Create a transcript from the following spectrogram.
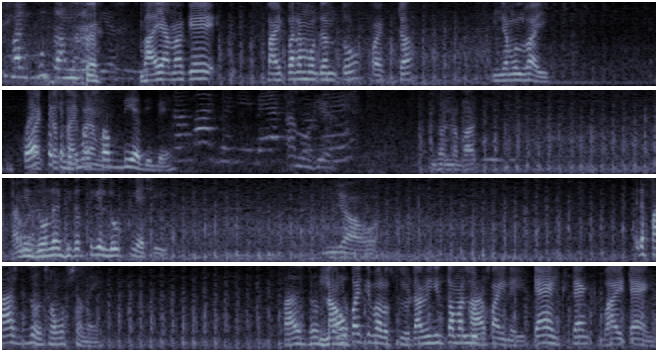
ভাই আমাকে স্নাইপারের মধ্যে তো কয়েকটা। ইনজামুল ভাই কয়েকটা এমন। সব দিয়ে দিবে। ধন্যবাদ। আমি জোনের ভিতর থেকে লুট নিয়ে আসি। যাও। এটা ফার্স্ট জোন সমস্যা নাই। নাও পাইতে পারো লুট আমি কিন্তু আমার লুট পাই নাই। ট্যাঙ্ক ট্যাঙ্ক ভাই ট্যাঙ্ক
